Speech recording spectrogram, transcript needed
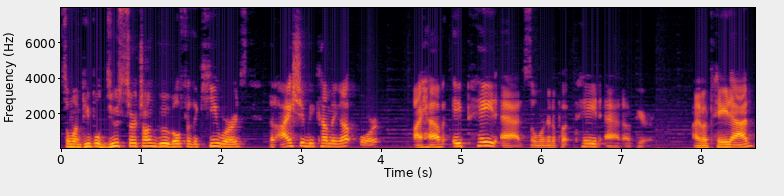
So when people do search on Google for the keywords that I should be coming up for, I have a paid ad. So we're going to put paid ad up here. I have a paid ad,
